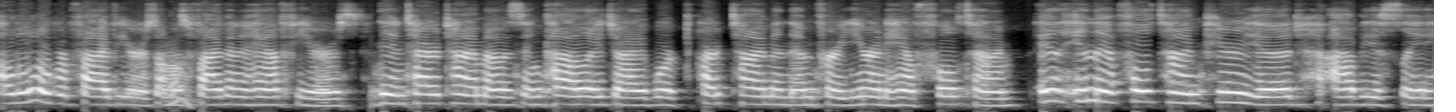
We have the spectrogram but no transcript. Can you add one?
a little over five years, almost five and a half years. The entire time I was in college, I worked part time and then for a year and a half full time. In, in that full time period, obviously,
